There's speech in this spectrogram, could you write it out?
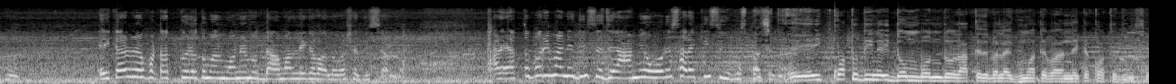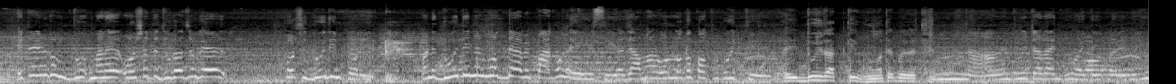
হোক। এই কারণে হঠাৎ করে তোমার মনের মধ্যে আমার লেগে ভালোবাসা দিচ্ছে আল্লাহ। আর এত পরিমাণে দিছে যে আমি ওরে ছাড়া কিছুই বুঝতে আচ্ছা পারছি এই- কতদিন এই দম বন্ধ রাতের বেলায় ঘুমাতে পারেন এটা কতদিন ছিল? এটা এরকম মানে ওর সাথে যোগাযোগের করছি দুই দিন পরে। মানে দুই দিনের মধ্যে আমি পাগল হয়ে গেছি যে আমার ওর লোকে কথা কইতে এই দুই রাত কি ঘুমাতে পেরেছেন না আমি দুইটা রাত ঘুমাইতেই পারিনি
